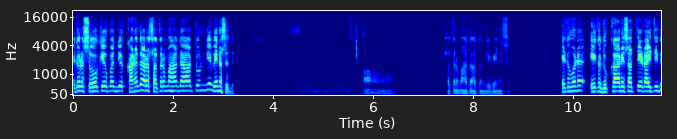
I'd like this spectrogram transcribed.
ඒතකොට ශෝකේ උපද්දිය කනද අර සතර මහා ධාතුන්ගේ වෙනසද? ආ සතර මහා ධාතුන්ගේ වෙනස. එතකොට ඒක දුක්ඛාරය සත්‍යයට අයිතිද?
